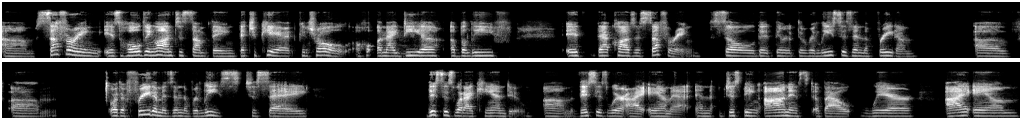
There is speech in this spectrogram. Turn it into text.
um, suffering is holding on to something that you can't control, a, an mm-hmm. idea, a belief. It that causes suffering. So the the, the release is in the freedom of, um, or the freedom is in the release to say, this is what I can do. Um, this is where I am at. And just being honest about where I am,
